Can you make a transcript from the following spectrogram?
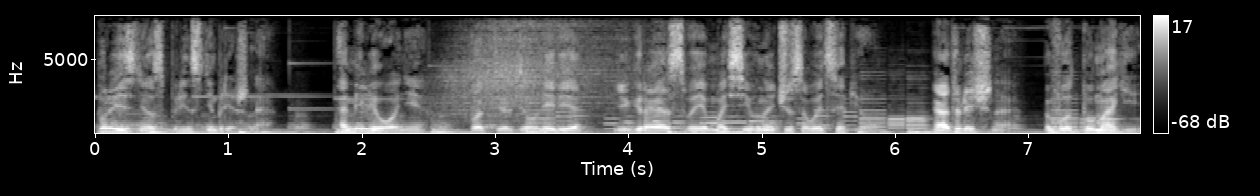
произнес принц небрежно. О миллионе, подтвердил Леви, играя своей массивной часовой цепью. Отлично. Вот бумаги,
